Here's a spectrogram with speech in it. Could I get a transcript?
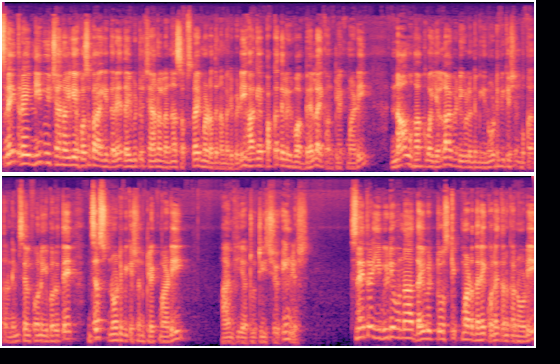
ಸ್ನೇಹಿತರೆ, ನೀವು ಚಾನಲ್ಗೆ ಹೊಸಬರಾಗಿದ್ದರೆ ದಯವಿಟ್ಟು ಚಾನಲ್ ಅನ್ನು ಸಬ್ಸ್ಕ್ರೈಬ್ ಮಾಡೋದನ್ನ ಮರಿಬೇಡಿ. ಹಾಗೆ ಪಕ್ಕದಲ್ಲಿರುವ ಬೆಲ್ ಐಕಾನ್ ಕ್ಲಿಕ್ ಮಾಡಿ. ನಾವು ಹಾಕುವ ಎಲ್ಲ ವಿಡಿಯೋಗಳು ನಿಮಗೆ ನೋಟಿಫಿಕೇಶನ್ ಮುಖಾಂತರ ನಿಮ್ಮ ಸೆಲ್ ಫೋನಿಗೆ ಬರುತ್ತೆ. ಜಸ್ಟ್ ನೋಟಿಫಿಕೇಶನ್ ಕ್ಲಿಕ್ ಮಾಡಿ. I here to teach you English ಸ್ನೇಹಿತರೆ, ಈ ವಿಡಿಯೋನ ದಯವಿಟ್ಟು ಸ್ಕಿಪ್ ಮಾಡದೆ ಕೊನೆ ತನಕ ನೋಡಿ.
